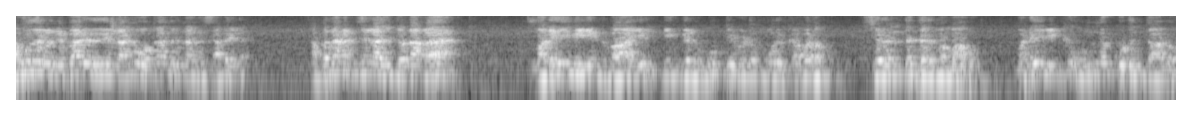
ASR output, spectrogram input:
அபூதர்கள் எவ்வாறு இருந்தாங்க உட்காந்துருந்தாங்க சபையில். அப்பதான் நன்சல்லாசி சொன்னாங்க மனைவியின் வாயில் நீங்கள் ஊட்டிவிடும் ஒரு கவனம் சிறந்த தர்மமாகும். மனைவிக்கு உண்ண கொடுத்தாலோ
